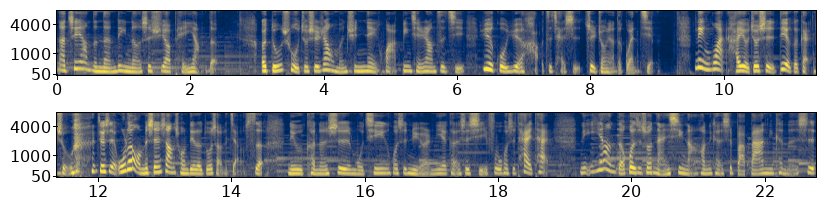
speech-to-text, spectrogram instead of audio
那这样的能力呢是需要培养的，而独处就是让我们去内化，并且让自己越过越好，这才是最重要的关键。另外还有就是第二个感触，就是无论我们身上重叠了多少的角色，你可能是母亲或是女儿，你也可能是媳妇或是太太，你一样的，或者是说男性呢，哈，你可能是爸爸，你可能是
